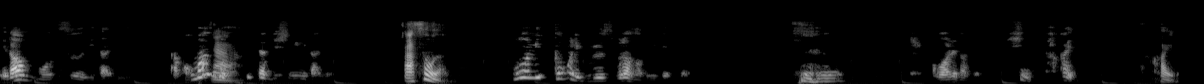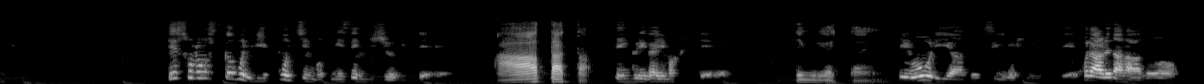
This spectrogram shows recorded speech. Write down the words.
で、ランボー2見たり。あ、コマンドー作ったんで一緒に見たね。あ、そうなのこの3日後にブルース・ブラザーズ見てて、結構あれだね。頻度高い。はい。で、その2日後に日本沈没2020見て、あーあったあった。でんぐり返りまくって、でんぐり返ったね。で、ウォーリアーズ次の日に行って、これあれだな、あの、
